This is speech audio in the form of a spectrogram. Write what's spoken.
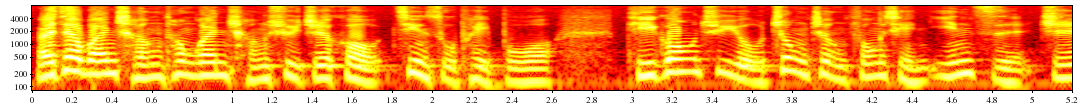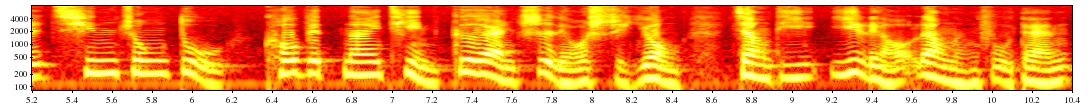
而在完成通关程序之后，尽速配拨，提供具有重症风险因子之轻中度 COVID-19 个案治疗使用，降低医疗量能负担。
